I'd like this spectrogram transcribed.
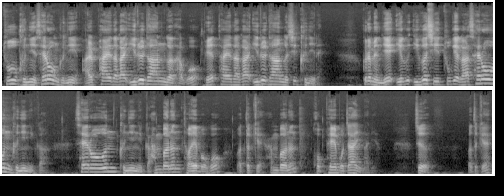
두 근이 새로운 근이 알파에다가 1을 더한 것하고 베타에다가 1을 더한 것이 근이래. 그러면 얘 이- 이것이 두 개가 새로운 근이니까 새로운 근이니까 한 번은 더해보고 어떻게 한 번은 곱해보자 이 말이야. 즉 어떻게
